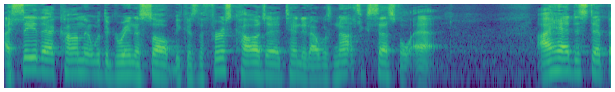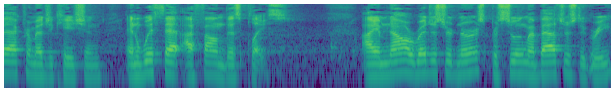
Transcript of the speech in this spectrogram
I say that comment with a grain of salt because the first college I attended I was not successful at. I had to step back from education, and with that, I found this place. I am now a registered nurse pursuing my bachelor's degree,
